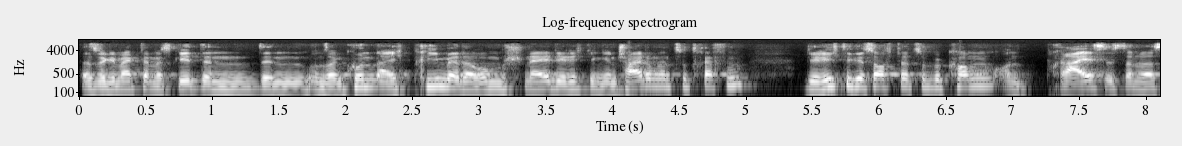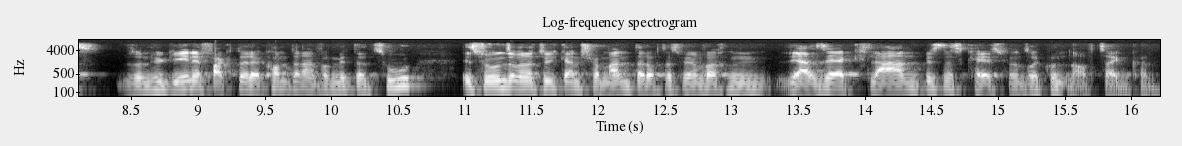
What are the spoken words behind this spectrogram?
dass wir gemerkt haben, es geht den, den, unseren Kunden eigentlich primär darum, schnell die richtigen Entscheidungen zu treffen, die richtige Software zu bekommen und Preis ist dann was, so ein Hygienefaktor, der kommt dann einfach mit dazu. Ist für uns aber natürlich ganz charmant, dadurch, dass wir einfach einen ja, sehr klaren Business Case für unsere Kunden aufzeigen können.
